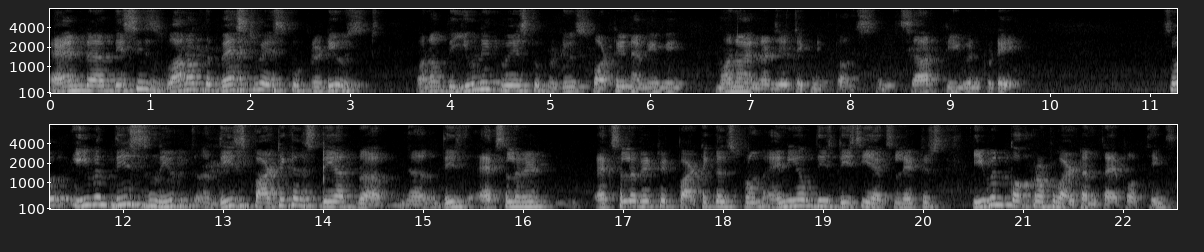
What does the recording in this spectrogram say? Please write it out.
And uh, this is one of the best ways to produce, one of the unique ways to produce 14 MeV monoenergetic neutrons, which are even today so even these new, these particles, they are uh, uh, these accelerate, accelerated particles from any of these DC accelerators, even Cockcroft-Walton type of things,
